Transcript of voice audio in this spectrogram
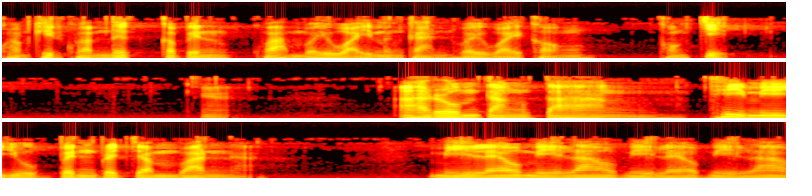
ความคิดความนึกก็เป็นความไหวๆเหมือนกันไหวๆของของจิต อารมณ์ต่างๆที่มีอยู่เป็นประจำวันอะ มีแล้วมีเล่ามีแล้วมีเล่า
